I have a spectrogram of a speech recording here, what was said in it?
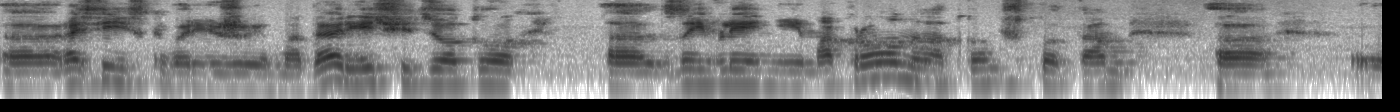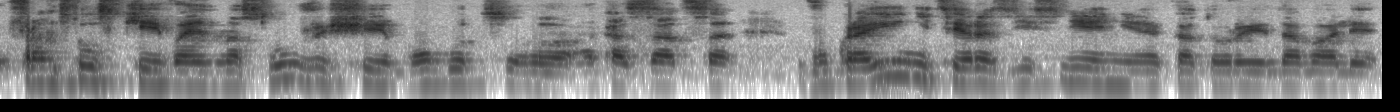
э, российского режима. Да. Речь идет о э, заявлении Макрона о том, что там э, французские военнослужащие могут оказаться в Украине. Те разъяснения, которые давали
